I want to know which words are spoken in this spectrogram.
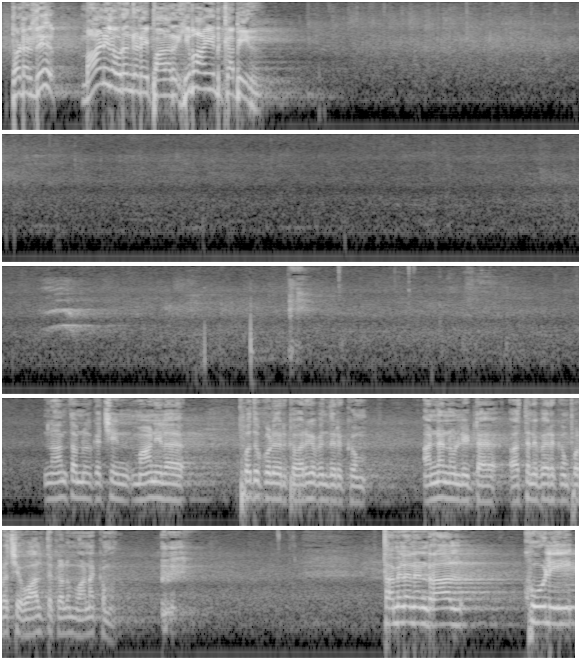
தொடர்ந்து மாநில ஒருங்கிணைப்பாளர் ஹிமாயின் கபீர். நாம் தமிழர் கட்சியின் மாநில பொதுக்குழுவிற்கு வருகை வந்திருக்கும் அண்ணன் உள்ளிட்ட அத்தனை பேருக்கும் புரட்சி வாழ்த்துக்களும் வணக்கமும். தமிழன் என்றால் கூலி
